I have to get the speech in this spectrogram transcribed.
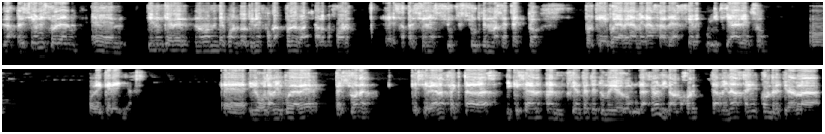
las presiones suelen, eh, tienen que ver normalmente cuando tienes pocas pruebas, a lo mejor esas presiones surten más efecto porque puede haber amenazas de acciones judiciales o, o, de querellas. y luego también puede haber personas que se vean afectadas y que sean anunciantes de tu medio de comunicación y que a lo mejor te amenacen con retirar la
